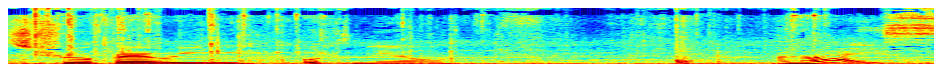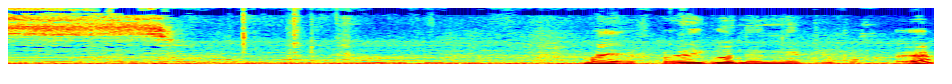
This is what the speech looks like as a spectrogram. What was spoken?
strawberry oatmeal and rice. My very good in eh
